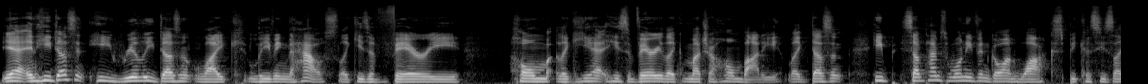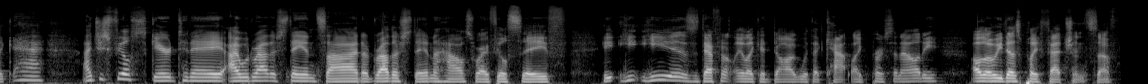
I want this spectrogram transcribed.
Yeah, and he doesn't he really doesn't like leaving the house. Like he's a very home like he ha- he's very like much a homebody. Like doesn't he sometimes won't even go on walks because he's like, "Eh, I just feel scared today. I would rather stay inside. I'd rather stay in the house where I feel safe." He he he is definitely like a dog with a cat-like personality, although he does play fetch and stuff.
